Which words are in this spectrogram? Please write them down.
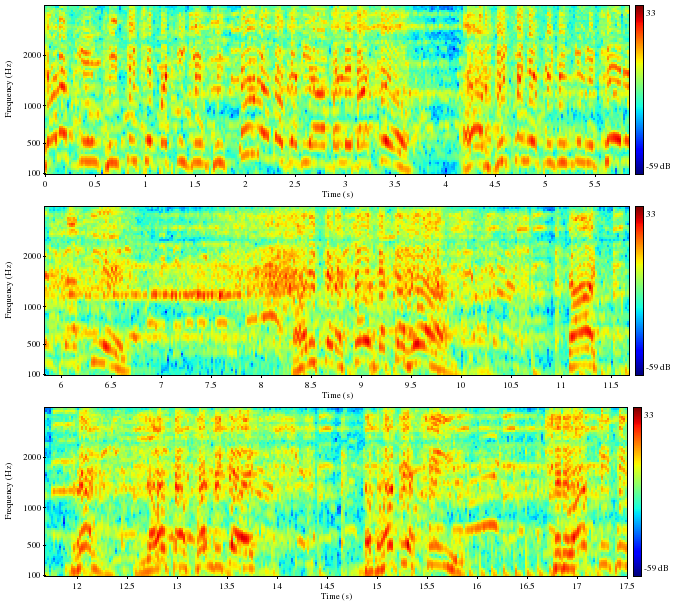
गलत गेंद थी, पीछे पटकी गेंद थी। पूरा मौका दिया बल्लेबाज को। और विकी ने अपनी टीम के लिए छह रन प्राप्त किए। और इस तरह स्कोर बढ़ता हुआ साठ run loss of one wicket तो बहुत ही अच्छी शुरुआत की थी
